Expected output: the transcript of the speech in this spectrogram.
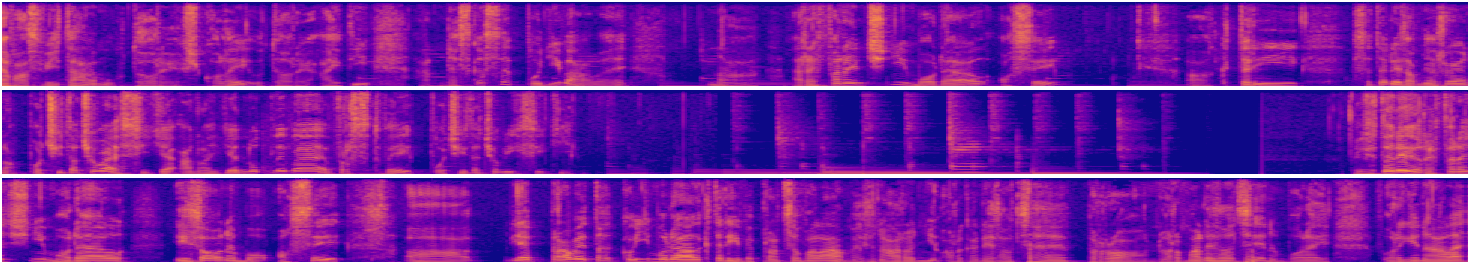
Já vás vítám u teorie školy, u teorie IT a dneska se podíváme na referenční model osy, který se tedy zaměřuje na počítačové sítě a na jednotlivé vrstvy počítačových sítí. Takže tedy referenční model ISO nebo OSI je právě takový model, který vypracovala Mezinárodní organizace pro normalizaci, neboli v originále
